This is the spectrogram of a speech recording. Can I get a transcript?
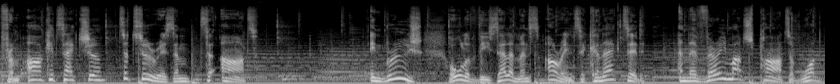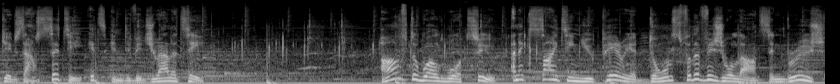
From architecture to tourism to art. In Bruges, all of these elements are interconnected, and they're very much part of what gives our city its individuality. After World War II, an exciting new period dawns for the visual arts in Bruges.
